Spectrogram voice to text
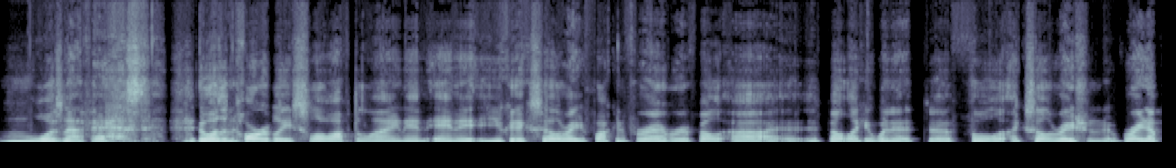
was not fast. It wasn't horribly slow off the line, and and it, you could accelerate fucking forever. It felt uh, it felt like it went at uh, full acceleration, right up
